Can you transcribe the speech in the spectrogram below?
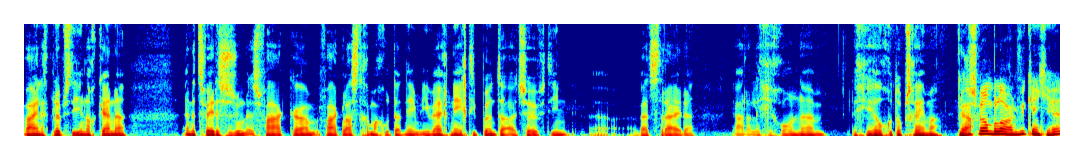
weinig clubs die je nog kennen. En het tweede seizoen is vaak, ehm, vaak lastiger. Maar goed, dat neemt niet weg. 19 punten uit 17 eh, wedstrijden. Ja, daar lig je gewoon ehm, lig je heel goed op schema. Ja. Het is wel een belangrijk weekendje. Hè?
